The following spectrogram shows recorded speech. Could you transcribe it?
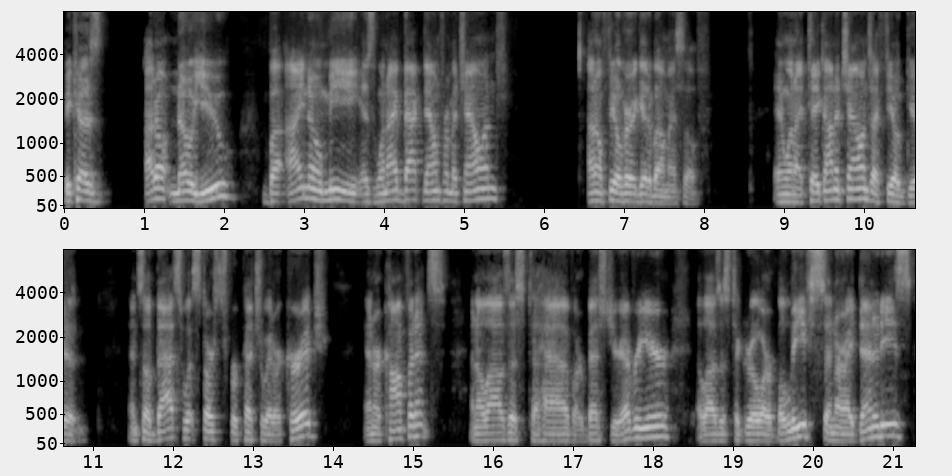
Because I don't know you, but I know me is when I back down from a challenge, I don't feel very good about myself. And when I take on a challenge, I feel good. And so that's what starts to perpetuate our courage and our confidence and allows us to have our best year every year, allows us to grow our beliefs and our identities.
